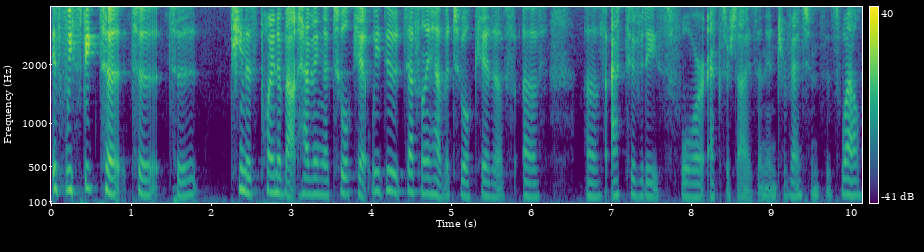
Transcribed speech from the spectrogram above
if we speak to to to Tina's point about having a toolkit, we do definitely have a toolkit of of of activities for exercise and interventions as well.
